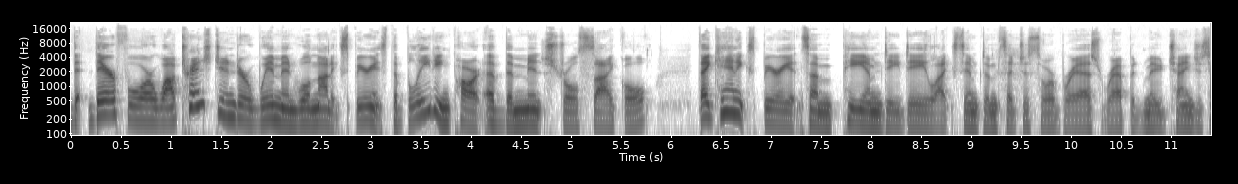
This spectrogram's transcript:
Th- therefore, while transgender women will not experience the bleeding part of the menstrual cycle, they can experience some PMDD like symptoms such as sore breast, rapid mood changes.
